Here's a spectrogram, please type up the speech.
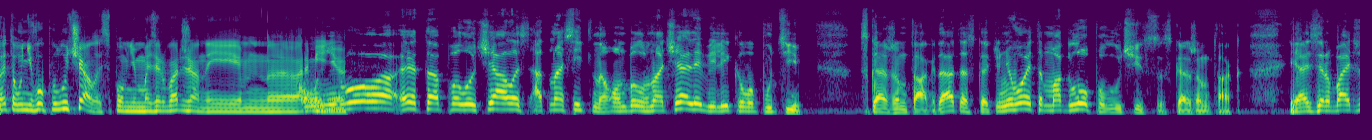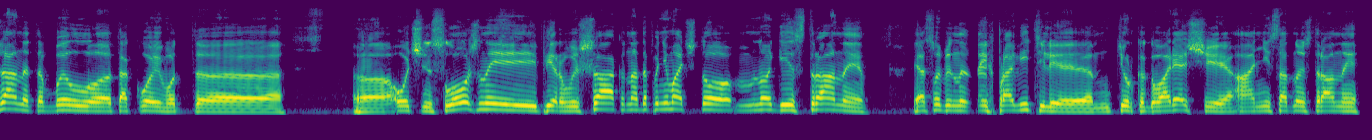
это у него получалось, вспомним Азербайджан и э, Армению. У него это получалось относительно. Он был в начале Великого Пути скажем так, да, так сказать, у него это могло получиться, скажем так. И Азербайджан это был э, такой вот э, Э, очень сложный первый шаг. Надо понимать, что многие страны, и особенно их правители, тюркоговорящие, они, с одной стороны,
